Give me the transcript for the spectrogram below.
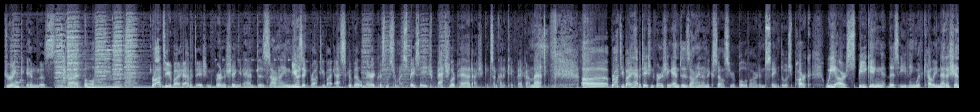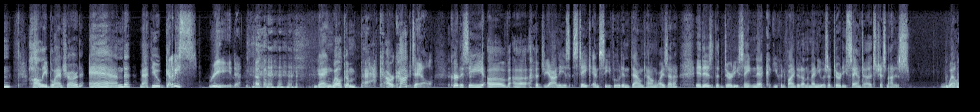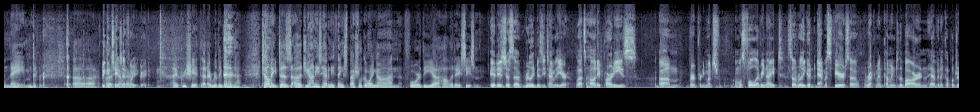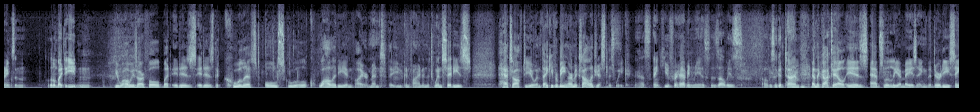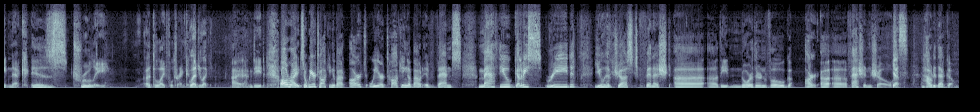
Drink in the Style. Brought to you by Habitation Furnishing and Design. Music brought to you by Esquivel. Merry Christmas from my space age bachelor pad. I should get some kind of kickback on that. Uh, brought to you by Habitation Furnishing and Design on Excelsior Boulevard in St. Louis Park. We are speaking this evening with Kelly Nedishin, Holly Blanchard, and Matthew Galaviz Reed. Gang, welcome back. Our cocktail, courtesy of uh, Gianni's Steak and Seafood in downtown Wayzata. It is the Dirty St. Nick. You can find it on the menu as a Dirty Santa. It's just not as well named. Uh, We can uh, change that there. for you, Greg. I appreciate that. I really want that. Tell me, does uh, Gianni's have anything special going on for the uh, holiday season? It is just a really busy time of the year. Lots of holiday parties. Um, we're pretty much almost full every night, so a really good atmosphere. So I recommend coming to the bar and having a couple drinks and a little bite to eat. And You always are full, but it is it is the coolest old school quality environment that you can find in the Twin Cities. Hats off to you, and thank you for being our mixologist this week. yes, thank you for having me. This is always always a good time. And the cocktail is absolutely amazing. The Dirty Saint Nick is truly a delightful drink. Glad you like it. I, indeed. All right, so we are talking about art. We are talking about events. Matthew Galaviz Reed, you have just finished uh, uh, the Northern Vogue art uh, uh, fashion show. Yes. How did that go?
